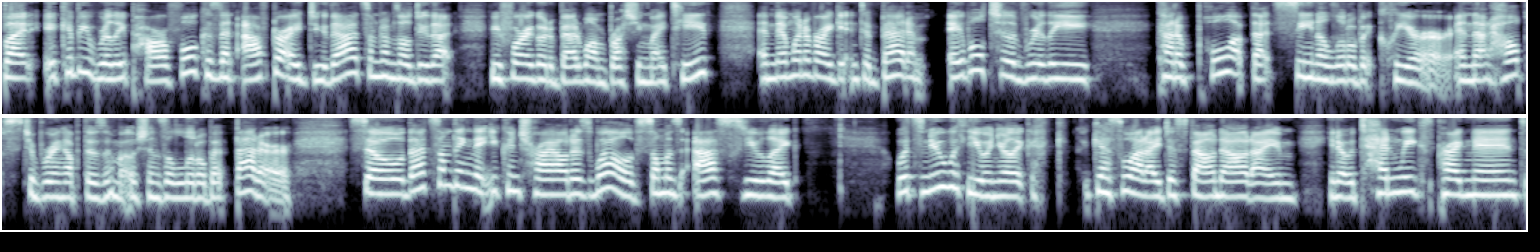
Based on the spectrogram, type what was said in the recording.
but it could be really powerful because then after I do that, sometimes I'll do that before I go to bed while I'm brushing my teeth, and then whenever I get into bed, I'm able to really kind of pull up that scene a little bit clearer. And that helps to bring up those emotions a little bit better. So that's something that you can try out as well. If someone asks you, like, what's new with you? And you're like, guess what? I just found out I'm, you know, 10 weeks pregnant.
